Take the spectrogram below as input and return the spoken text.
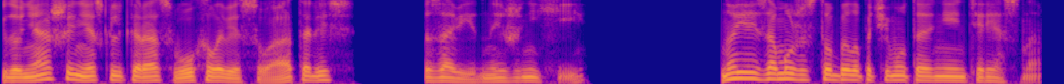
К Дуняше несколько раз в Ухолове сватались завидные женихи. Но ей замужество было почему-то неинтересно.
